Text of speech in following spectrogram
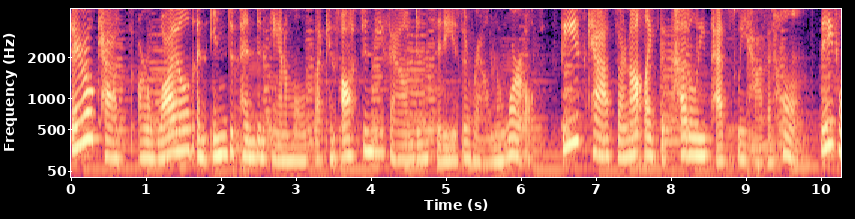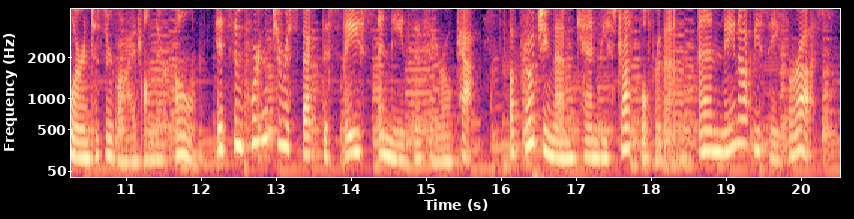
Feral cats are wild and independent animals that can often be found in cities around the world. These cats are not like the cuddly pets we have at home. They've learned to survive on their own. It's important to respect the space and needs of feral cats. Approaching them can be stressful for them and may not be safe for us.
